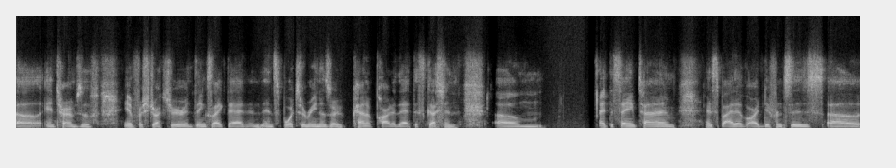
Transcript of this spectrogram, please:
uh, in terms of infrastructure and things like that and, and, sports arenas are kind of part of that discussion. Um, at the same time in spite of our differences uh,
